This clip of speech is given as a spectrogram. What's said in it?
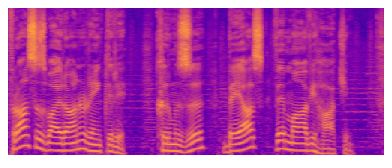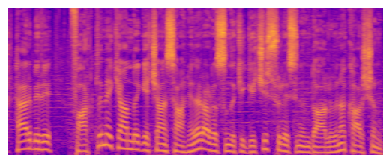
Fransız bayrağının renkleri kırmızı, beyaz ve mavi hakim. Her biri farklı mekanda geçen sahneler arasındaki geçiş süresinin darlığına karşın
